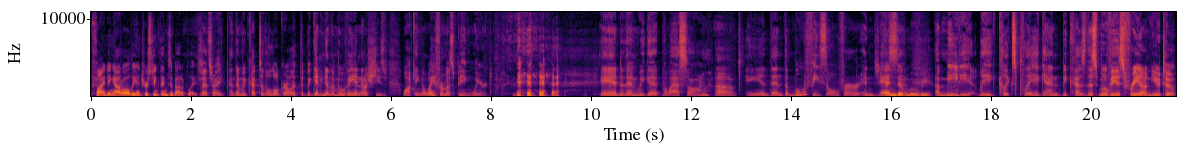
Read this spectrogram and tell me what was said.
finding out all the interesting things about a place. That's right. And then we cut to the little girl at the beginning of the movie, and now she's walking away from us being weird. and then we get the last song, um, and then the movie's over, and Jason End of movie. immediately clicks play again because this movie is free on YouTube.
